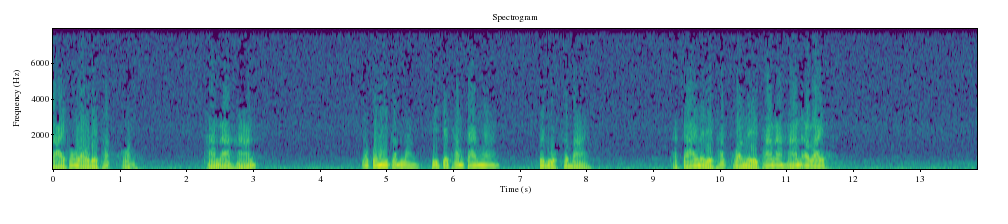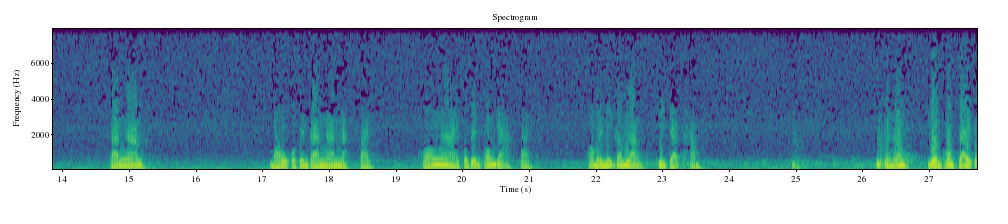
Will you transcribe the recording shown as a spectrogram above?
กายของเราได้พักผ่อน ทานอาหาร แล้วก็มีกำลังที่จะทำการงาน สะดวกสบาย ถ้ากายไม่ได้พักผ่อนไม่ได้ทานอาหารอะไร การงาน เบาก็เป็นการงานหนักไป ของง่ายก็เป็นของยากไป เพราะไม่มีกำลังที่จะทำดังนั้นเรื่องของใจก็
